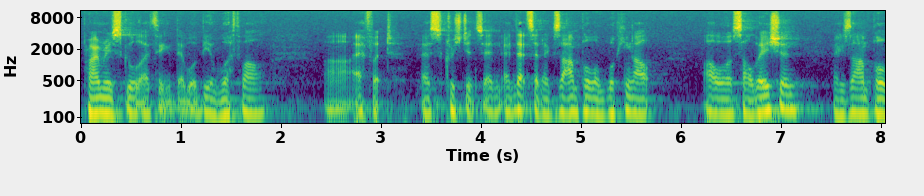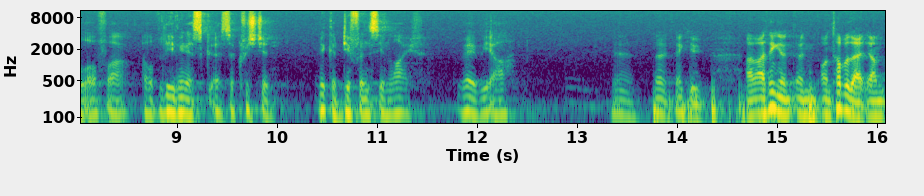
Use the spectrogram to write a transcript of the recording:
primary school. I think that would be a worthwhile uh, effort as Christians. And, and that's an example of working out our salvation, an example of, uh, of living as, as a Christian, make a difference in life where we are. Yeah, no, thank you. Um, I think and, and on top of that, um,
